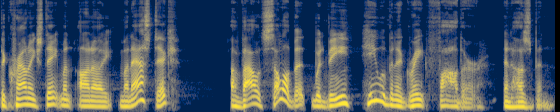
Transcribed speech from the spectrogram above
the crowning statement on a monastic, a vowed celibate, would be he would have been a great father and husband,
